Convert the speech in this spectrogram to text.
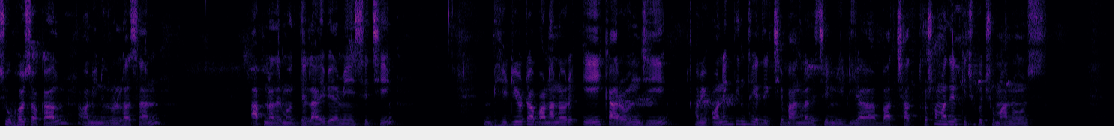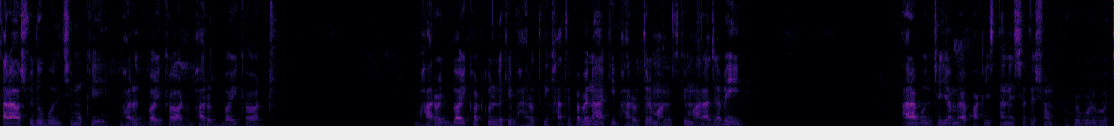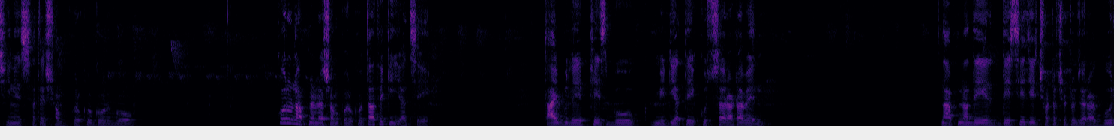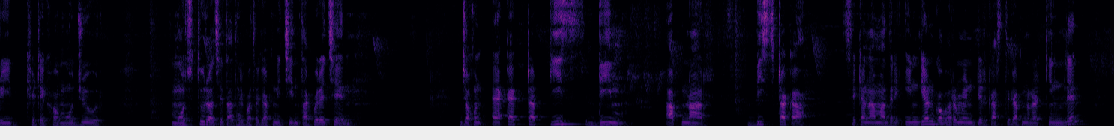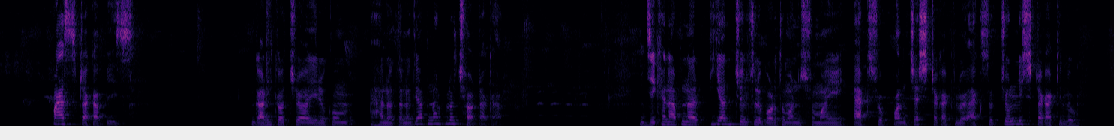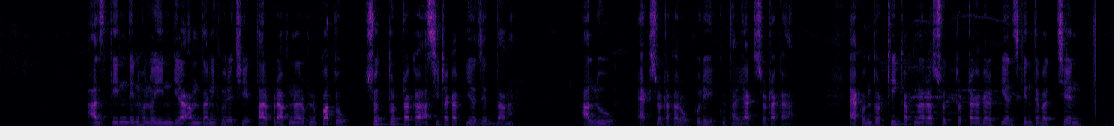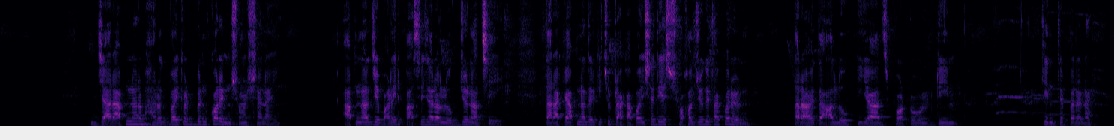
শুভ সকাল, আমি নুরুল হাসান। আপনাদের মধ্যে লাইভে আমি এসেছি। ভিডিওটা বানানোর এই কারণ যে, আমি অনেক দিন থেকে দেখছি বাংলাদেশি মিডিয়া বা ছাত্র সমাজের কিছু কিছু মানুষ, তারা শুধু বলছে মুখে, Bharat boycott Bharat boycott Bharat boycott করলে কি ভারত কি খাতে পাবে না? কি ভারতের মানুষ কি মারা যাবে? তারা বলছে যে আমরা পাকিস্তানের সাথে সম্পর্ক করব, চীনের সাথে সম্পর্ক করব। করুন আপনারা সম্পর্ক, তাতে কি আছে? তাই বলে ফেসবুক মিডিয়াতে কুৎসা রটাবেন? না, আপনাদের দেশে যে ছোট ছোট যারা গরিব, খেটে খাওয়া মজুর, মজদুর আছে, তাদের কথা কি আপনি চিন্তা করেছেন? যখন এক একটা পিস ডিম আপনার বিশ টাকা সেখানে আমাদের ইন্ডিয়ান গভর্নমেন্টের কাছ থেকে আপনারা কিনলেন পাঁচ টাকা পিস গাড়ি খরচা এরকম হেন তেন দিয়ে আপনার হলো ছ টাকা। যেখানে আপনার পেঁয়াজ চলছিল বর্তমান সময়ে একশো পঞ্চাশ টাকা কিলো, একশো চল্লিশ টাকা কিলো। আজ তিন দিন হলো ইন্ডিয়া আমদানি করেছে। তারপরে আপনার ওখানে কত? সত্তর টাকা, আশি টাকা পেঁয়াজের দাম। আলু একশো টাকার ওপরে, কোথায় একশো টাকা? এখন তো ঠিক আপনারা সত্তর টাকা করে পেঁয়াজ কিনতে পাচ্ছেন। যারা আপনার ভারত বয়কটবেন করেন, সমস্যা নাই। আপনার যে বাড়ির পাশে যারা লোকজন আছে তারাকে আপনাদের কিছু টাকা পয়সা দিয়ে সহযোগিতা করেন? তারা হয়তো আলু, পেঁয়াজ, পটল, ডিম কিনতে পারে না।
